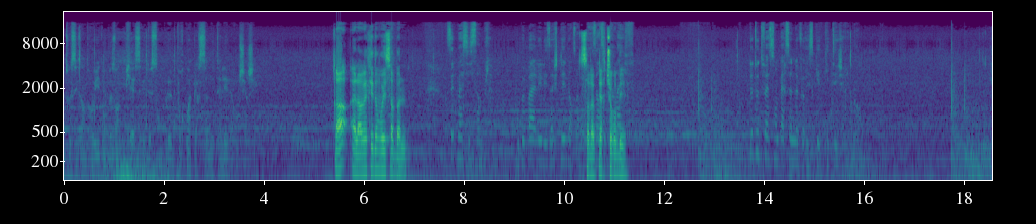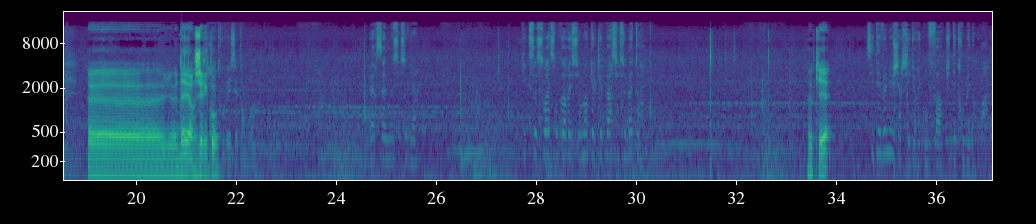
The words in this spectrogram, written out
Tous ces androïdes ont besoin de pièces et de sang bleu. Pourquoi personne n'est allé leur en chercher Ah, elle a arrêté d'envoyer sa balle. C'est pas si simple. On peut pas aller les acheter dans un Ça l'a perturbé. De toute façon, personne ne veut risquer de quitter Jericho. Euh, D'ailleurs, Jericho. Personne ne s'en souvient. Qui que ce soit, son corps est sûrement quelque part sur ce bateau. Ok. Si t'es venu chercher du réconfort, tu t'es trompé d'endroit.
